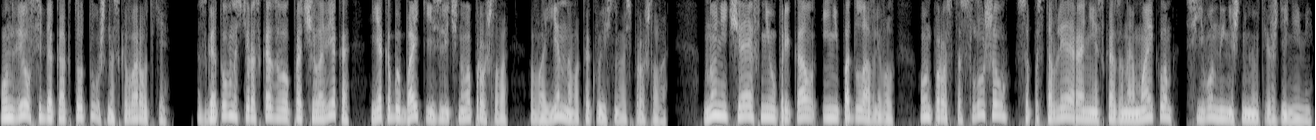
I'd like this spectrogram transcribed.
Он вел себя как тот уж на сковородке. С готовностью рассказывал про человека, якобы байки из личного прошлого, военного, как выяснилось, прошлого. Но Нечаев не упрекал и не подлавливал — он просто слушал, сопоставляя ранее сказанное Майклом с его нынешними утверждениями.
